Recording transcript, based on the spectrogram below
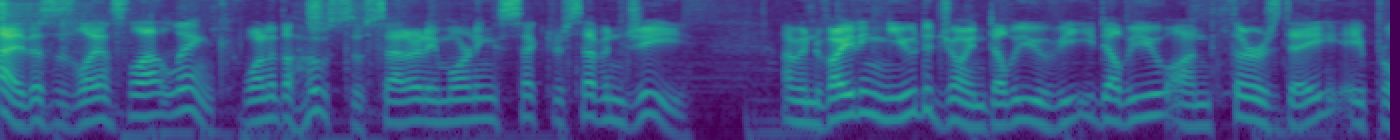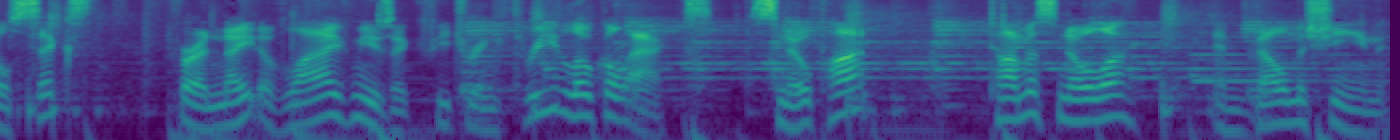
Hi, this is Lancelot Link, one of the hosts of Saturday Morning's Sector 7G. I'm inviting you to join WVEW on Thursday, April 6th, for a night of live music featuring three local acts Snowpot, Thomas Nola, and Bell Machine.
